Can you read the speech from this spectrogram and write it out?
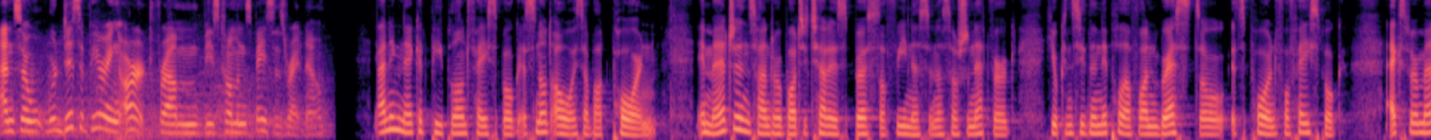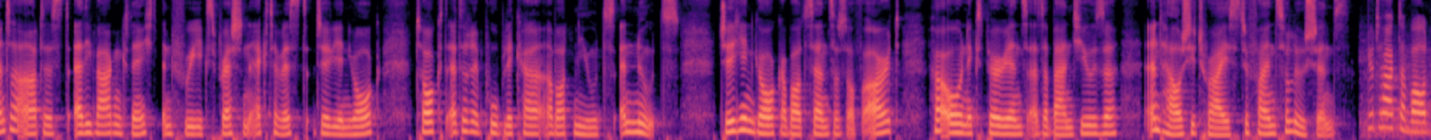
And so we're disappearing art from these common spaces right now. Banning naked people on Facebook is not always about porn. Imagine Sandro Botticelli's Birth of Venus in a social network. You can see the nipple of one breast, so it's porn for Facebook. Experimental artist Addie Wagenknecht and free expression activist Jillian York talked at the re:publica about nudes and nudes. Jillian York about censors of art, her own experience as a banned user, and how she tries to find solutions. You talked about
